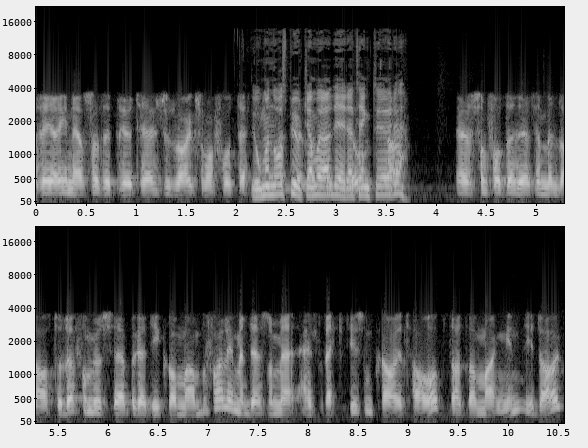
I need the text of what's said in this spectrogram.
regjering nedsatt et prioriteringsutvalg som har fått dette. Jo, men nå spurte jeg hva dere har tenkt å gjøre. Ja, eh, som fått en del til mandat. og Der får vi jo se på hva de kommer med anbefaling. Men det som er helt riktig, som Kari tar opp, det er at det er mange i dag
